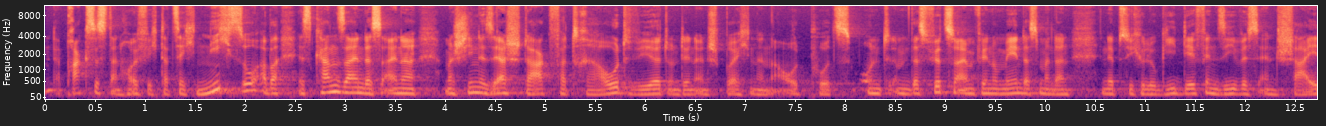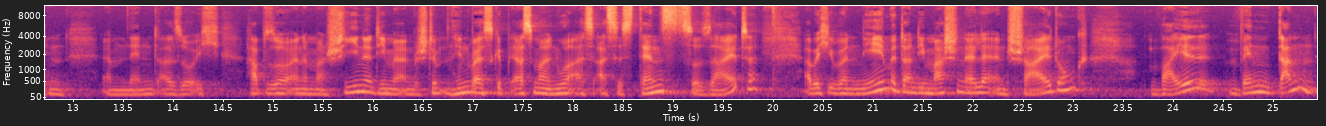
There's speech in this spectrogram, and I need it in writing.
in der Praxis dann häufig tatsächlich nicht so, aber es kann sein, dass einer Maschine sehr stark vertraut wird und den entsprechenden Outputs. Und ähm, das führt zu einem Phänomen, das man dann in der Psychologie defensives Entscheiden ähm, nennt. Also ich habe so eine Maschine, die mir einen bestimmten Hinweis gibt, erstmal nur als Assistenz zur Seite, aber ich übernehme dann die maschinelle Entscheidung, weil wenn dann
